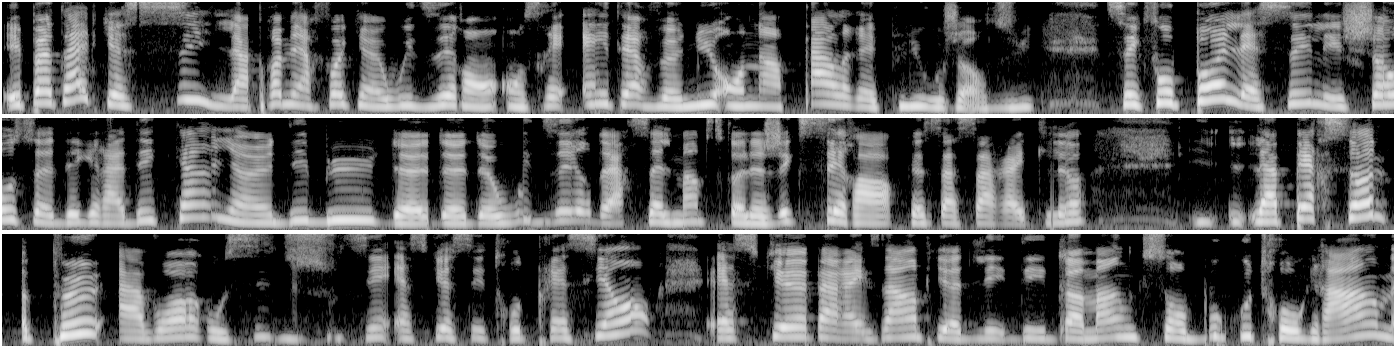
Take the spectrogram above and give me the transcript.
Et peut-être que si la première fois qu'il y a un oui-dire, on, serait intervenu, on n'en parlerait plus aujourd'hui. C'est qu'il faut pas laisser les choses se dégrader. Quand il y a un début de, de, de oui-dire, de harcèlement psychologique, c'est rare que ça s'arrête là. La personne peut avoir aussi du soutien. Est-ce que c'est trop de pression? Est-ce que, par exemple, il y a des, demandes qui sont beaucoup trop grandes?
